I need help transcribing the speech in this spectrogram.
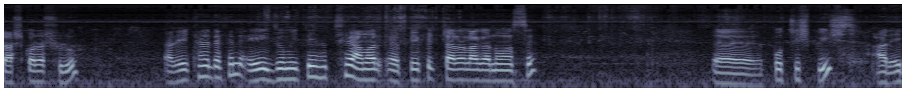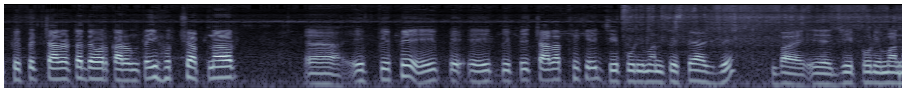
চাষ করা শুরু। আর এইখানে দেখেন, এই জমিতে হচ্ছে আমার পেঁপের চারা লাগানো আছে। পঁচিশ পিস। আর এই পেঁপের চারাটা দেওয়ার কারণটাই হচ্ছে আপনার এই পেঁপে, এই এই পেঁপে চারা থেকে যে পরিমাণ পেঁপে আসবে বা যে পরিমাণ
